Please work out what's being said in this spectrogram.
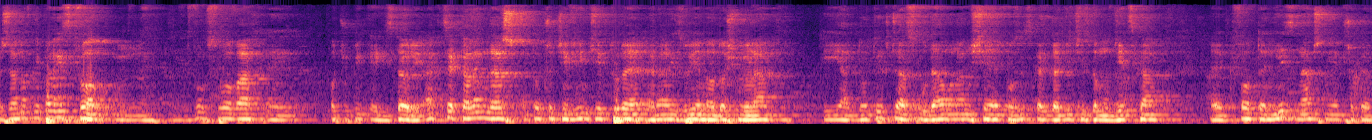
Szanowni Państwo, mm, w dwóch słowach y, o ciupinkę historii. Akcja Kalendarz to przedsięwzięcie, które realizujemy od 8 lat i jak dotychczas udało nam się pozyskać dla dzieci z domów dziecka y, kwotę nieznacznie przekra-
